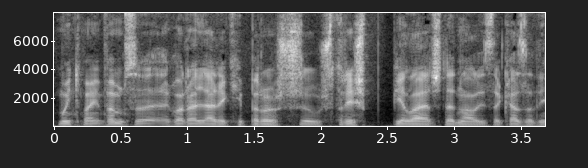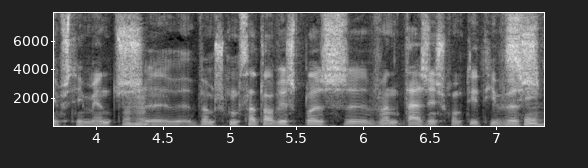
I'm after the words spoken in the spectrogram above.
Muito bem, vamos agora olhar aqui para os, os três pilares da análise da Casa de Investimentos. Uhum. Eh, vamos começar talvez pelas eh, vantagens competitivas Sim.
